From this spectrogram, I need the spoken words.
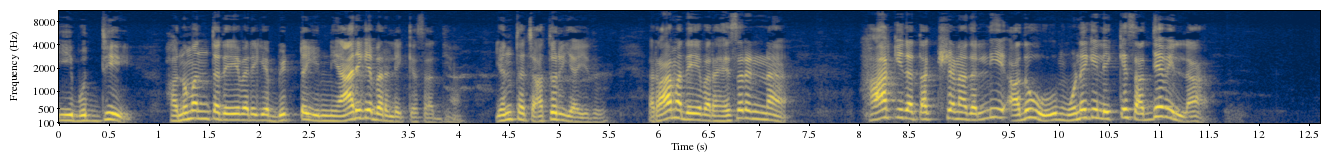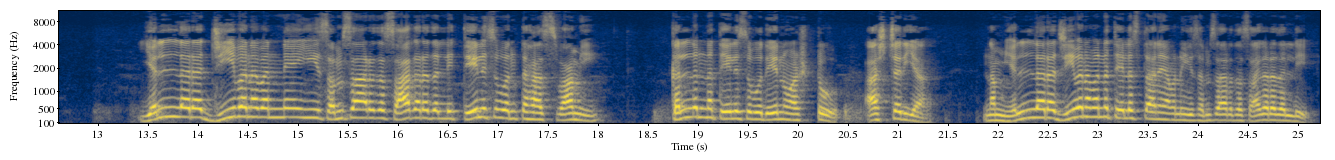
ಈ ಬುದ್ಧಿ ಹನುಮಂತ ದೇವರಿಗೆ ಬಿಟ್ಟು ಇನ್ಯಾರಿಗೆ ಬರಲಿಕ್ಕೆ ಸಾಧ್ಯ? ಎಂಥ ಚಾತುರ್ಯ ಇದು? ರಾಮದೇವರ ಹೆಸರನ್ನ ಹಾಕಿದ ತಕ್ಷಣದಲ್ಲಿ ಅದು ಮುಣಗಿಲಿಕ್ಕೆ ಸಾಧ್ಯವಿಲ್ಲ. ಎಲ್ಲರ ಜೀವನವನ್ನೇ ಈ ಸಂಸಾರದ ಸಾಗರದಲ್ಲಿ ತೇಲಿಸುವಂತಹ ಸ್ವಾಮಿ, ಕಲ್ಲನ್ನು ತೇಲಿಸುವುದೇನು ಅಷ್ಟು ಆಶ್ಚರ್ಯ. ನಮ್ಮ ಎಲ್ಲರ ಜೀವನವನ್ನು ತೇಲಿಸ್ತಾನೆ ಅವನು ಈ ಸಂಸಾರದ ಸಾಗರದಲ್ಲಿ.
